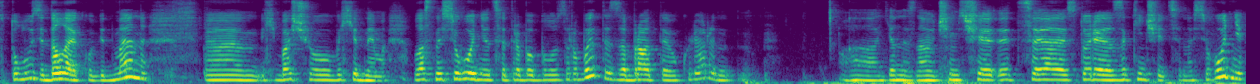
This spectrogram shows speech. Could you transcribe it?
в Тулузі, далеко від мене. е, Хіба що вихідними. Власне, сьогодні це треба було зробити, забрати окуляри. Я не знаю, чим ще ця історія закінчиться на сьогодні.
